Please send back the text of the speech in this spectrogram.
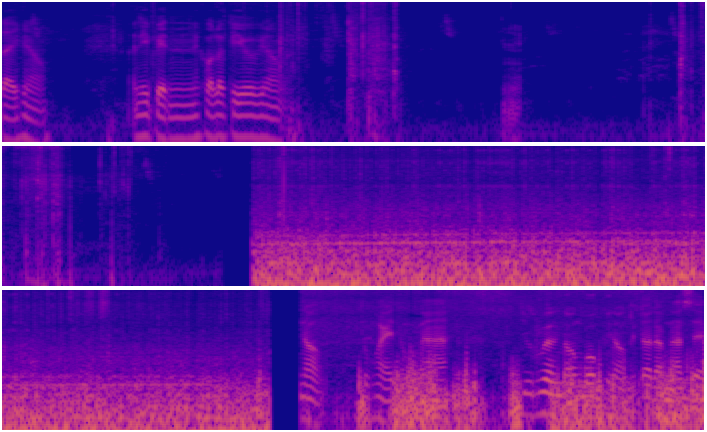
ได้พี่น้อง อันนี้เป็นคอร์ฟิวพี่น้องนี่พี่น้องทุกไห้ทุกนาอยู่ เมืองน้องบกพี่น้องก็จะดำนาเซน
